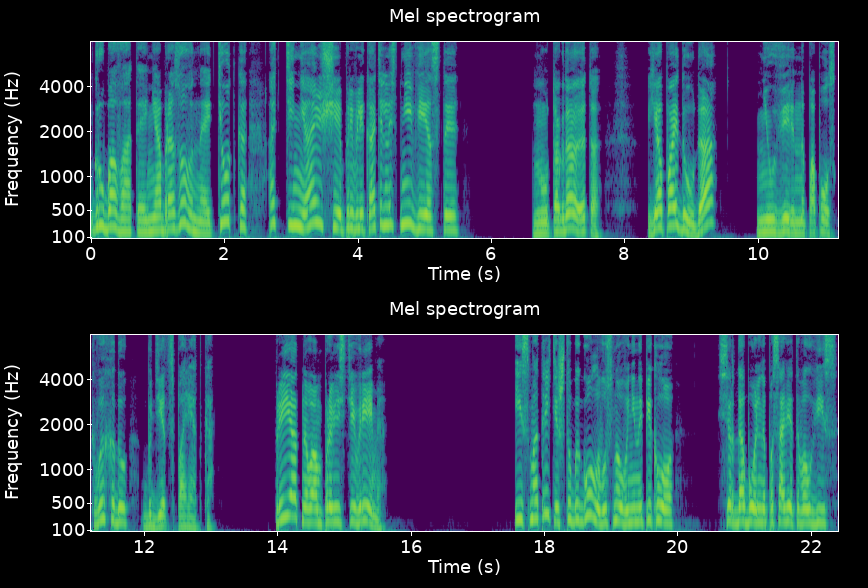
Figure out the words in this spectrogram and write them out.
Грубоватая, необразованная тетка, оттеняющая привлекательность невесты. «Ну, тогда это... Я пойду, да?» Неуверенно пополз к выходу бдец порядка. «Приятно вам провести время!» «И смотрите, чтобы голову снова не напекло!» Сердобольно посоветовал Вис,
